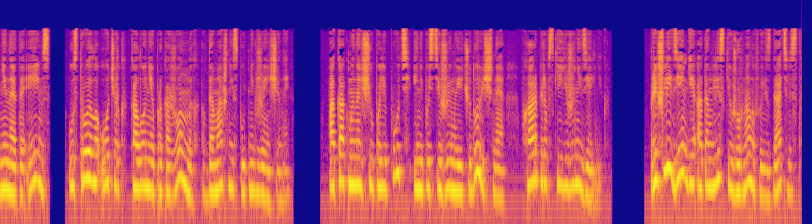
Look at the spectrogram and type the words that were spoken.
Нинетта Эймс устроила очерк «Колония прокаженных» в домашний спутник женщины. А как мы нащупали путь и непостижимое и чудовищное в Харперовский еженедельник. Пришли деньги от английских журналов и издательств,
